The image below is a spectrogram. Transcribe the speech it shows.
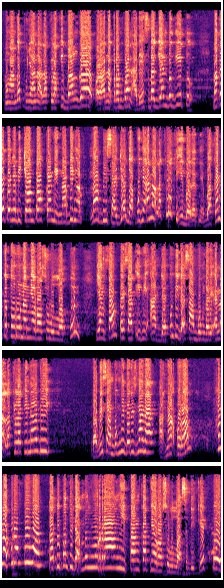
menganggap punya anak laki-laki bangga kalau anak perempuan ada yang sebagian begitu makanya pengen dicontohkan nih Nabi Nabi saja nggak punya anak laki-laki ibaratnya. Bahkan keturunannya Rasulullah pun yang sampai saat ini ada pun tidak sambung dari anak laki-laki Nabi. Tapi sambungnya dari mana? Anak perempuan anak perempuan. Tapi pun tidak mengurangi pangkatnya Rasulullah sedikit pun.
